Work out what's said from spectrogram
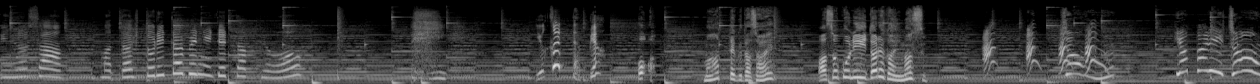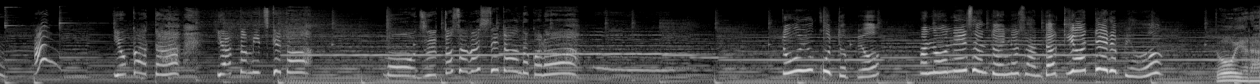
犬さんまた一人旅に出たぴょよかったぴょあ待ってください。あそこに誰かいます。ジョン？やっぱりジョン。よかった。やっと見つけた。もうずっと探してたんだから。どういうことぴょあのお姉さんと犬さん抱き合ってるぴょどうやら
